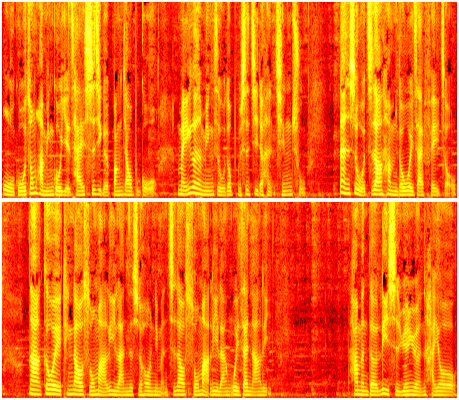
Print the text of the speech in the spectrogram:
我国中华民国也才十几个邦交不过。每一个人名字我都不是记得很清楚，但是我知道他们都位在非洲。那各位听到索马利兰的时候，你们知道索马利兰位在哪里？他们的历史渊源，还有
